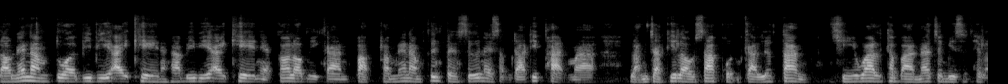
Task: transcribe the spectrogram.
เราแนะนำตัว BBIK นะครับ BBIK เนี่ยก็เรามีการปรับคำแนะนำขึ้นเป็นซื้อในสัปดาห์ที่ผ่านมา หลังจากที่เราทราบผลการเลือกตั้ง ชี้ว่ารัฐบาลน่าจะมีเสถียร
